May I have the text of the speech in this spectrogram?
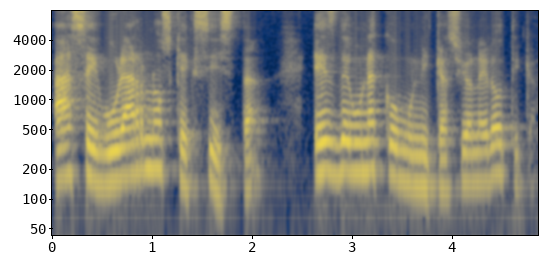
asegurarnos que exista es de una comunicación erótica.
